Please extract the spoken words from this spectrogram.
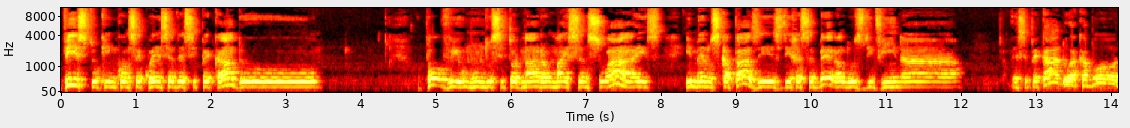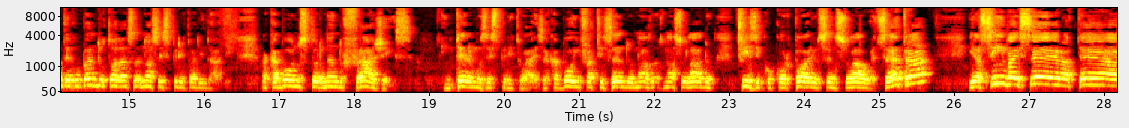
Visto que, em consequência desse pecado, o povo e o mundo se tornaram mais sensuais e menos capazes de receber a luz divina. Esse pecado acabou derrubando toda a nossa espiritualidade, acabou nos tornando frágeis em termos espirituais, acabou enfatizando o nosso lado físico, corpóreo, sensual, etc. E assim vai ser até a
